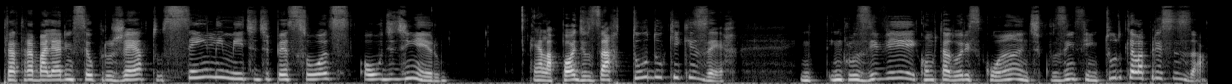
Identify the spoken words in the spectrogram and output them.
para trabalhar em seu projeto sem limite de pessoas ou de dinheiro. Ela pode usar tudo o que quiser, inclusive computadores quânticos, enfim, tudo que ela precisar.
